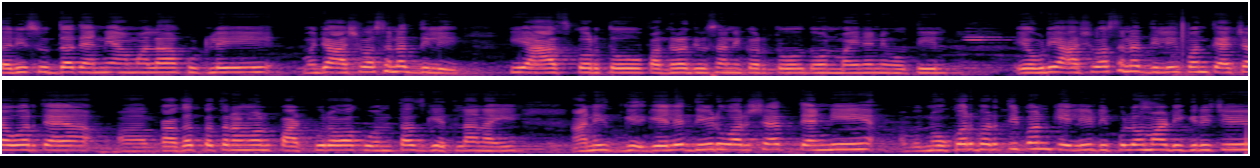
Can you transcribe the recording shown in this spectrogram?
तरीसुद्धा त्यांनी आम्हाला कुठलेही म्हणजे आश्वासनच दिली की आज करतो पंधरा दिवसांनी करतो दोन महिन्यांनी होतील. एवढी आश्वासनं दिली पण त्याच्यावर त्या कागदपत्रांवर पाठपुरावा कोणताच घेतला नाही. आणि गे गेले दीड वर्षात त्यांनी नोकरभरती पण केली डिप्लोमा डिग्रीची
